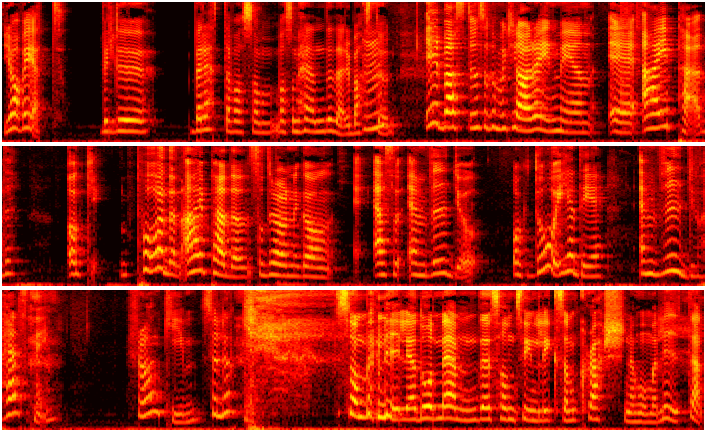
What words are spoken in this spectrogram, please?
Jag vet. Vill du berätta vad som, vad som hände där i bastun? I bastun så kommer Klara in med en eh, iPad. Och på den iPaden så drar hon igång eh, alltså en video. Och då är det en videohälsning. Från Kim Sulocki. Som Emilia då nämnde som sin liksom crush när hon var liten.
